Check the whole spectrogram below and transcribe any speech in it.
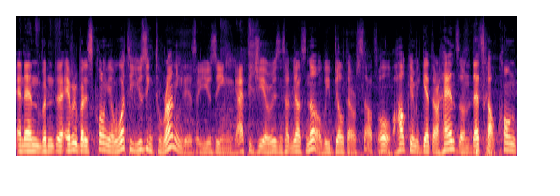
And then when everybody's calling you, what are you using to running this? Are you using Apigee or using something else? No, we built ourselves. Oh, how can we get our hands on it? That's how Kong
